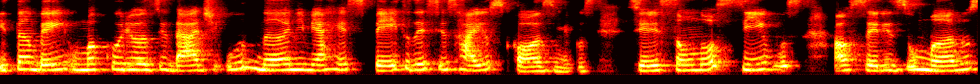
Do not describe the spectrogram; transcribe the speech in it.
e também uma curiosidade unânime a respeito desses raios cósmicos, se eles são nocivos aos seres humanos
